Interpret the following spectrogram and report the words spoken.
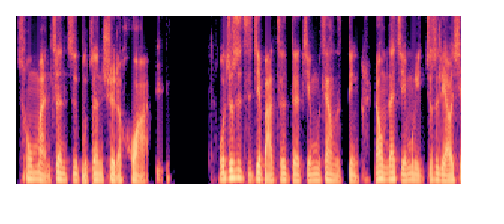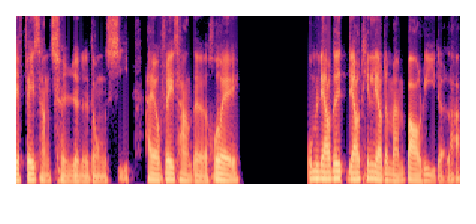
充满政治不正确的话语。我就是直接把这个节目这样子定，然后我们在节目里就是聊一些非常成人的东西，还有非常的会，我们聊的聊天聊的蛮暴力的啦，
